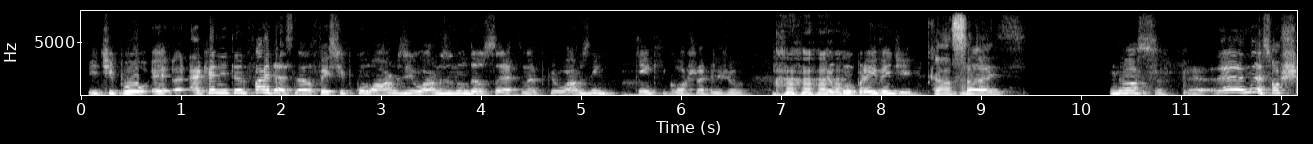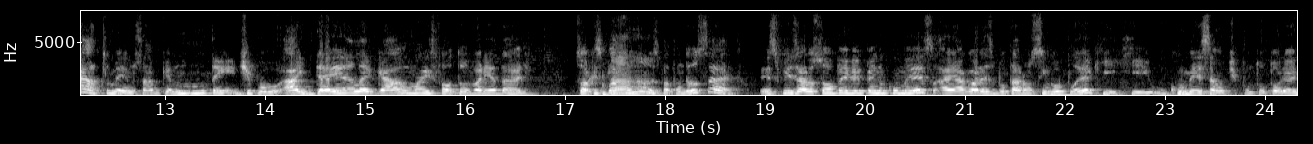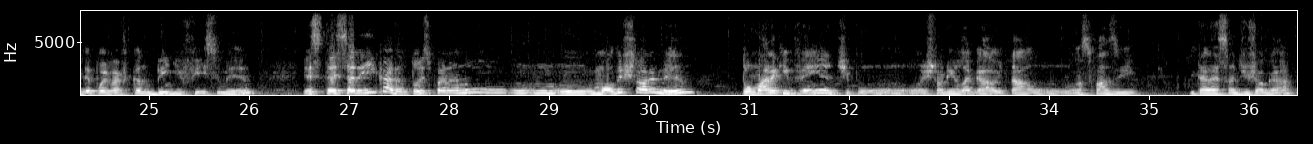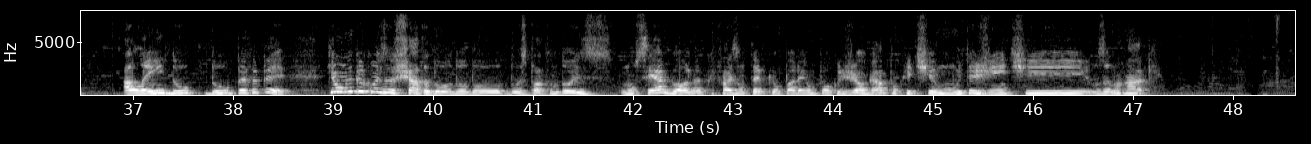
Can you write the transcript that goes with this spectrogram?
E tipo, é, é que a Nintendo faz dessa, né? Ela fez tipo com o ARMS e o ARMS não deu certo, né? Porque o ARMS ninguém que gosta daquele jogo. Eu comprei e vendi. Cansa, né? Mas. Né? Nossa, é, é, não é só chato mesmo, sabe? Porque não, não, tem. Tipo, a ideia é legal, mas faltou variedade. Só que Splatoon uhum. não, Splatoon deu certo. Eles fizeram só o PVP no começo, aí agora eles botaram um single player, que, que o começo é um, tipo um tutorial e depois vai ficando bem difícil mesmo. Esse terceiro aí, cara, eu tô esperando um, um, um modo história mesmo. Tomara que venha, tipo, uma historinha legal e tal, umas fases interessantes de jogar além do, do PVP. Que a única coisa chata do, do, do, do, Splatoon 2, não sei agora, né? Porque faz um tempo que eu parei um pouco de jogar, porque tinha muita gente usando hack.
